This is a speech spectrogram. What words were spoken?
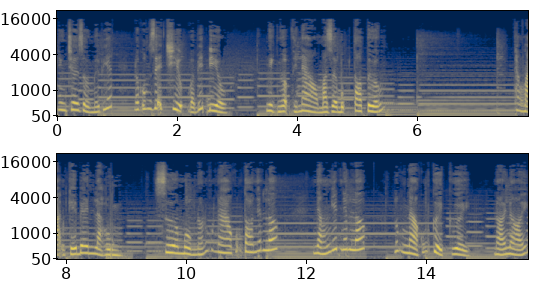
Nhưng chơi rồi mới biết, nó cũng dễ chịu và biết điều. Nghịch ngợm thế nào mà giờ bụng to tướng. Thằng bạn kế bên là Hùng. Xưa mồm nó lúc nào cũng to nhất lớp, nhắng nhít nhất lớp, lúc nào cũng cười cười, nói nói,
